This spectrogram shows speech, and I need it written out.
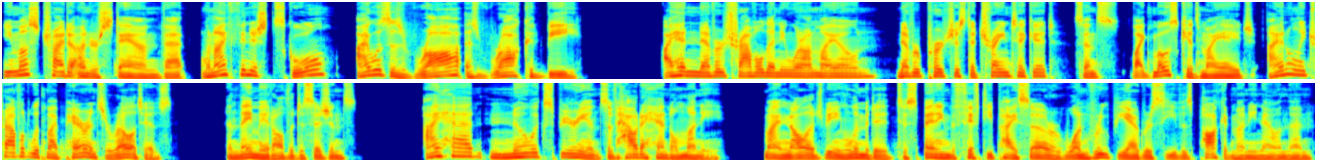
You must try to understand that when I finished school, I was as raw as raw could be. I had never traveled anywhere on my own, never purchased a train ticket, since, like most kids my age, I had only traveled with my parents or relatives, and they made all the decisions. I had no experience of how to handle money, my knowledge being limited to spending the 50 paisa or 1 rupee I'd receive as pocket money now and then.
